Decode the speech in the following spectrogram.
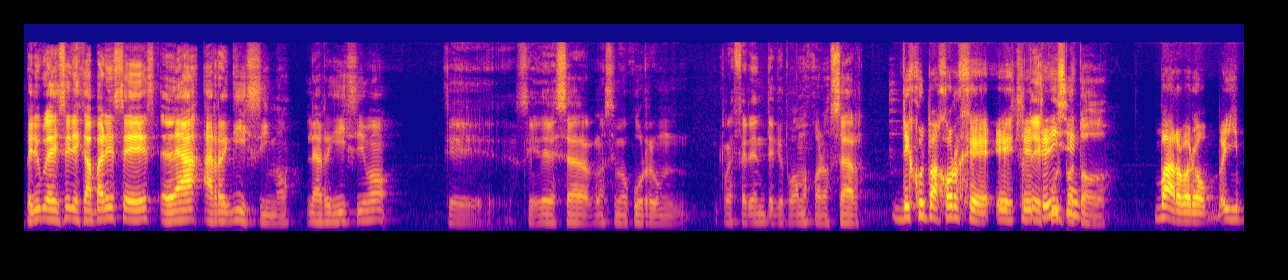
películas y series que aparece es larguísimo, larguísimo, que sí, debe ser, no se me ocurre un referente que podamos conocer. Disculpa, Jorge. Yo Este, te te disculpo dicen todo. bárbaro. Y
